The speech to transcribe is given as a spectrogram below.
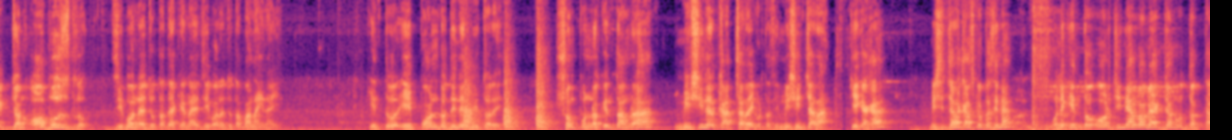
একজন অবুঝ লোক, জীবনে জুতা দেখে নাই, জীবনে জুতা বানাই নাই। কিন্তু এই পনেরো দিনের ভিতরে সম্পূর্ণ কিন্তু আমরা মেশিনের কাজ চারাই করতেছি, মেশিন চারা কি কাকা? মেশিন চারা কাজ করতেছি না? উনি কিন্তু অরিজিনাল ভাবে একজন উদ্যোক্তা।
